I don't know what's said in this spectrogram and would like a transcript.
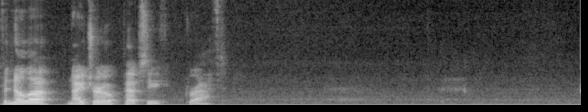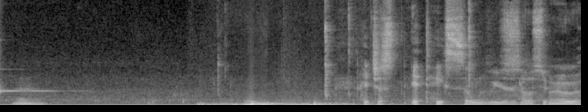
vanilla, nitro, Pepsi, draft. It just it tastes so weird. So smooth.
